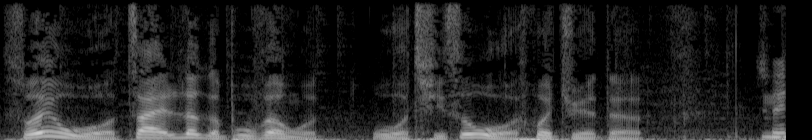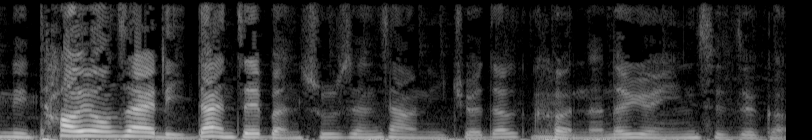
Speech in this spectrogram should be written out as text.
所以我在那个部分，我我其实我会觉得，所以你嗯套用在李诞这本书身上，你觉得可能的原因是这个？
